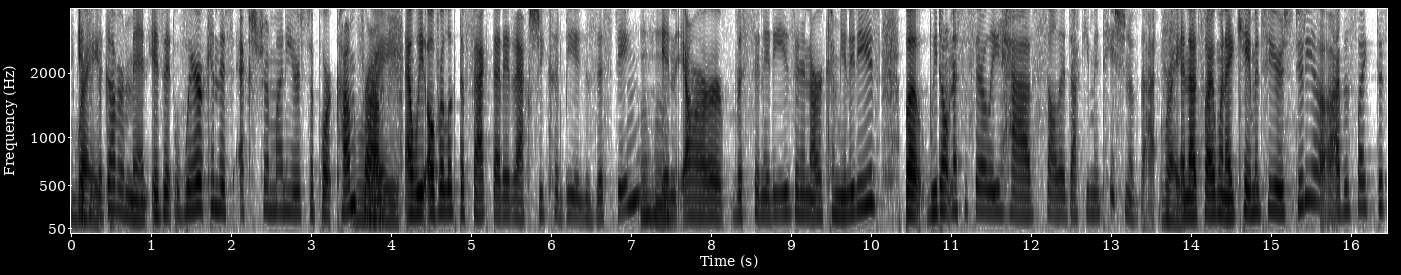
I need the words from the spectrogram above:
Right. Is it the government? Is it where can this extra money or support come from? Right. And we overlook the fact that it actually could be existing mm-hmm. in our vicinities and in our communities, but we don't necessarily have solid documentation of that. Right. And that's why when I came into your studio, I was like, this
